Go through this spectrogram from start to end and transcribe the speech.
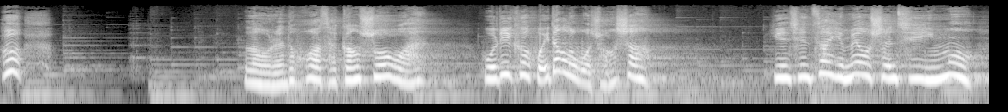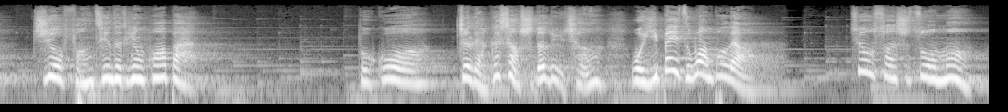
啊！老人的话才刚说完，我立刻回到了我床上，眼前再也没有神奇荧幕，只有房间的天花板。不过这两个小时的旅程，我一辈子忘不了，就算是做梦。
